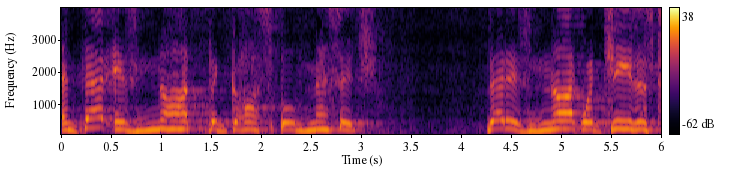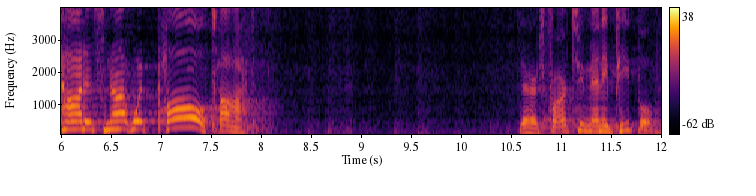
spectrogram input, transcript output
And that is not the gospel message. That is not what Jesus taught. It's not what Paul taught. There are far too many people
